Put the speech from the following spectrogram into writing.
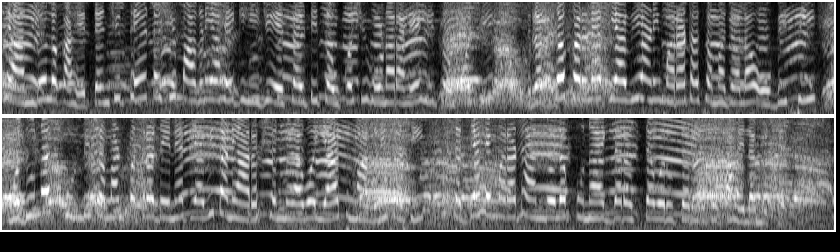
जे आंदोलक आहेत त्यांची थेट अशी मागणी आहे की ही जी एस आय टी चौकशी होणार आहे ही चौकशी रद्द करण्यात यावी आणि मराठा समाजाला ओबीसी मधूनच कुणबी प्रमाणपत्र देण्यात यावीत आणि आरक्षण मिळावं याच मागणीसाठी सध्या हे मराठा आंदोलक पुन्हा एकदा रस्त्यावर उतरल्याचं पाहायला मिळतंय.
